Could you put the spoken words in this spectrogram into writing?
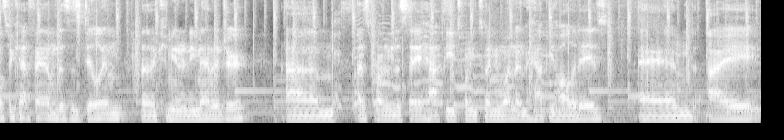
Monster Cat fam, this is Dylan, the community manager. Um, I just wanted to say happy 2021 and happy holidays. And I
